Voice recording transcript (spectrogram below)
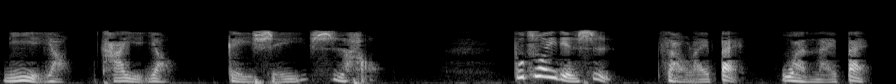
你也要，他也要，给谁是好？不做一点事，早来拜，晚来拜，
